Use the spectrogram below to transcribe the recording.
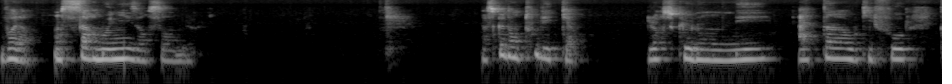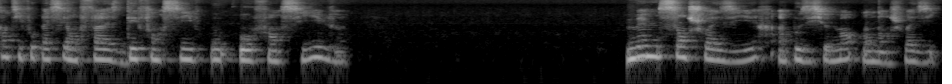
voilà, on s'harmonise ensemble? Parce que dans tous les cas, lorsque l'on est atteint ou qu'il faut, quand il faut passer en phase défensive ou offensive, même sans choisir un positionnement, on en choisit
